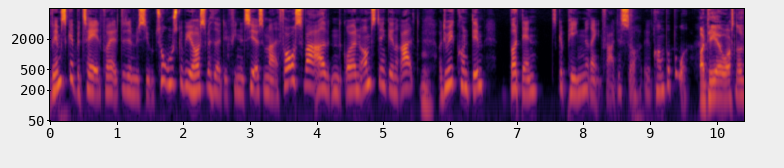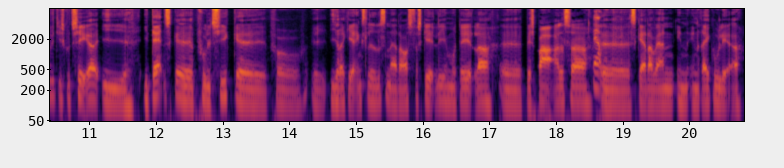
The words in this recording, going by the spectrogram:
hvem skal betale for alt det der med CO2? Nu skal vi også, hvad hedder det, finansiere så meget forsvaret, den grønne omstilling generelt. Mm. Og det er jo ikke kun dem. Hvordan skal pengene rent faktisk så øh, komme på bordet. Og det er jo også noget, vi diskuterer i, i dansk øh, politik. Øh, på, øh, I regeringsledelsen er der også forskellige modeller, øh, besparelser. Ja. Øh, skal der være en, en, en regulær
